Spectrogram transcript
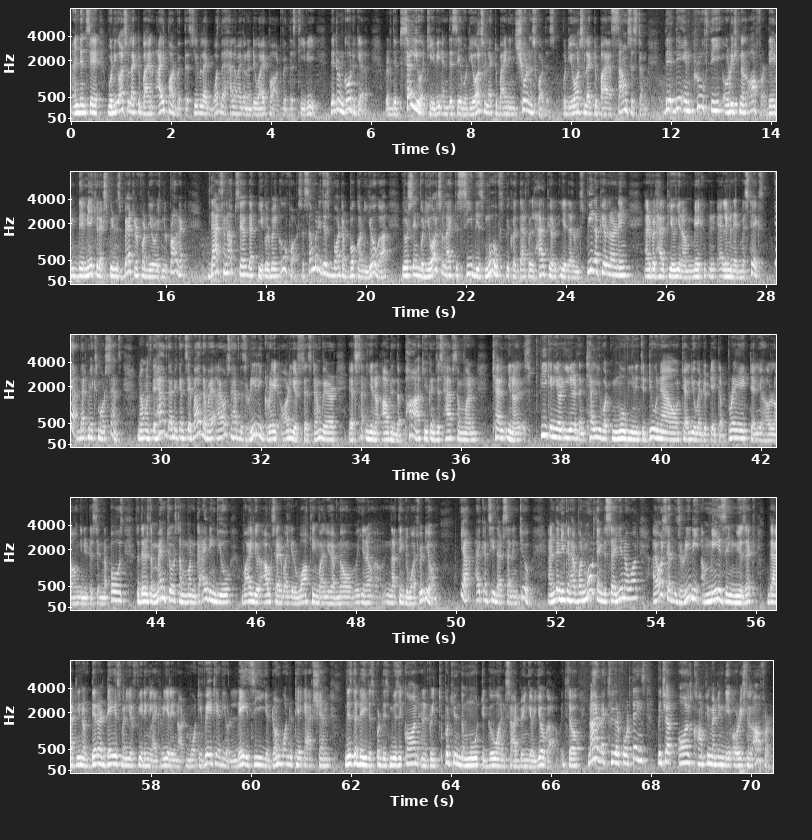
and then say, would you also like to buy an iPod with this? You'll be like, what the hell am I going to do iPod with this TV? They don't go together. But if they sell you a TV and they say, would you also like to buy an insurance for this? Would you also like to buy a sound system? They, they improve the original offer. They, they make your experience better for the original product that's an upsell that people will go for. So somebody just bought a book on yoga. You're saying, would you also like to see these moves because that will help your that will speed up your learning and it will help you, you know, make eliminate mistakes. Yeah, that makes more sense. Now, once they have that, you can say, by the way, I also have this really great audio system where if you know out in the park, you can just have someone tell you know speak in your ear then tell you what move you need to do now tell you when to take a break tell you how long you need to sit in a pose so there is a mentor someone guiding you while you're outside while you're walking while you have no you know nothing to watch video on yeah, I can see that selling too. And then you can have one more thing to say, you know what? I also have this really amazing music that, you know, there are days when you're feeling like really not motivated, you're lazy, you don't want to take action. This is the day you just put this music on and it will put you in the mood to go and start doing your yoga. So now I have like three or four things which are all complementing the original offer.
